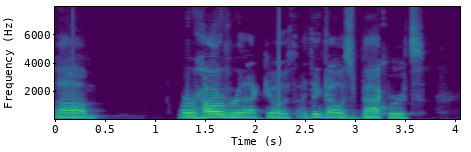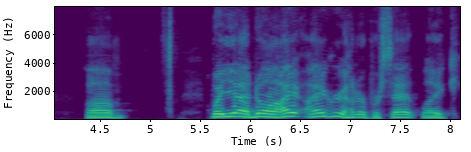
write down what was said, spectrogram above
um, or however that goes. I think that was backwards. Um, but yeah, no, I I agree 100. percent Like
